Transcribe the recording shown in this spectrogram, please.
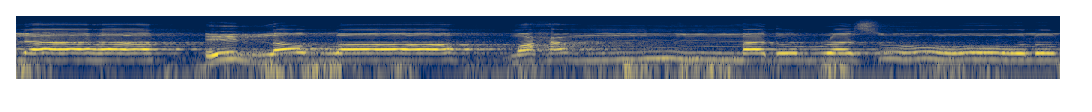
ইলাহা ইল্লাল্লাহ মুহাম্মাদুর রাসূলুল্লাহ।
